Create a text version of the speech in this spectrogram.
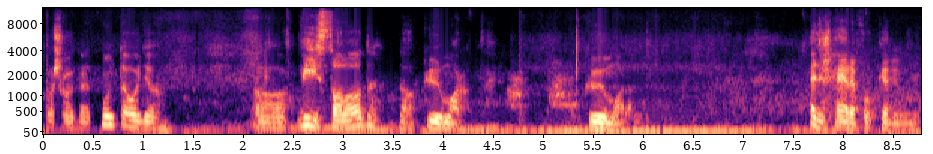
Vasalbert mondta, hogy a, a víz szalad, de a kő marad. A kő marad. Ez is helyre fog kerülni.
